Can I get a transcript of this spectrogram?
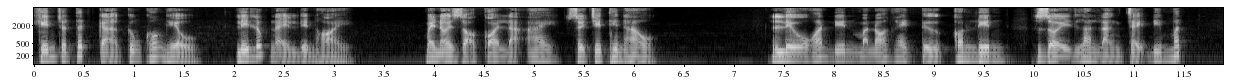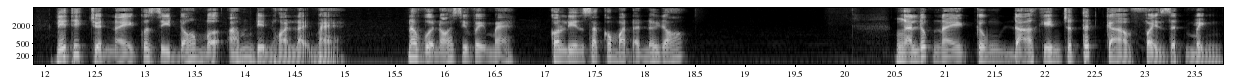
khiến cho tất cả cũng khó hiểu. Lý lúc này liền hỏi. Mày nói rõ coi là ai rồi chết thế nào? Liều hóa điên mà nói hai từ con liên rồi la làng chạy đi mất. Lý thích chuyện này có gì đó mở ám liền hỏi lại mẹ. Nó vừa nói gì vậy mẹ? Con liên sao có mặt ở nơi đó? Ngà lúc này cũng đã khiến cho tất cả phải giật mình.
